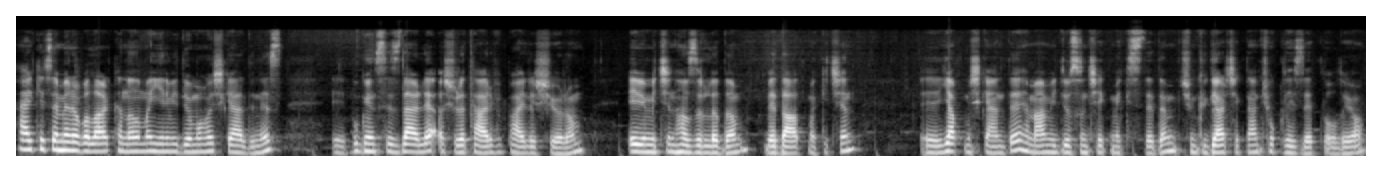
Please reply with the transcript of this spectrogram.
Herkese merhabalar. Kanalıma yeni videoma hoş geldiniz. Ee, Bugün sizlerle aşure tarifi paylaşıyorum. Evim için hazırladım ve dağıtmak için. Ee, Yapmışken de hemen videosunu çekmek istedim. Çünkü gerçekten çok lezzetli oluyor.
